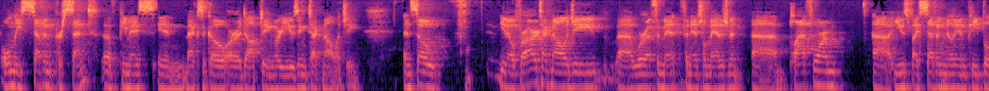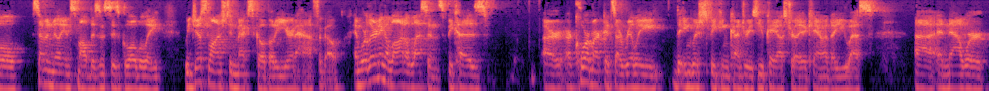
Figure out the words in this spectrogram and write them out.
Only seven percent of pymes in Mexico are adopting or using technology, and so. You know, for our technology, uh, we're a financial management uh, platform uh, used by 7 million people, 7 million small businesses globally. We just launched in Mexico about a year and a half ago. And we're learning a lot of lessons because our, our core markets are really the English speaking countries, UK, Australia, Canada, US. Uh, and now we're,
